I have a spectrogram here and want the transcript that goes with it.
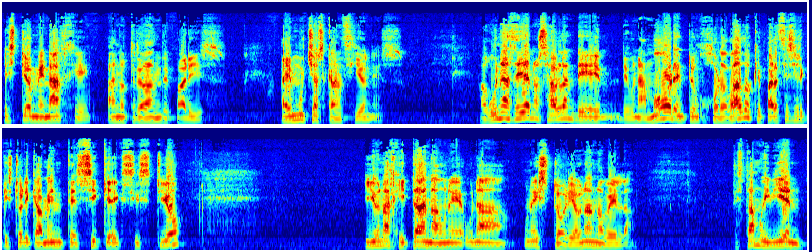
este homenaje a Notre Dame de París. Hay muchas canciones. Algunas de ellas nos hablan de, un amor entre un jorobado, que parece ser que históricamente sí que existió, y una gitana, una, una historia, una novela. Está muy bien,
